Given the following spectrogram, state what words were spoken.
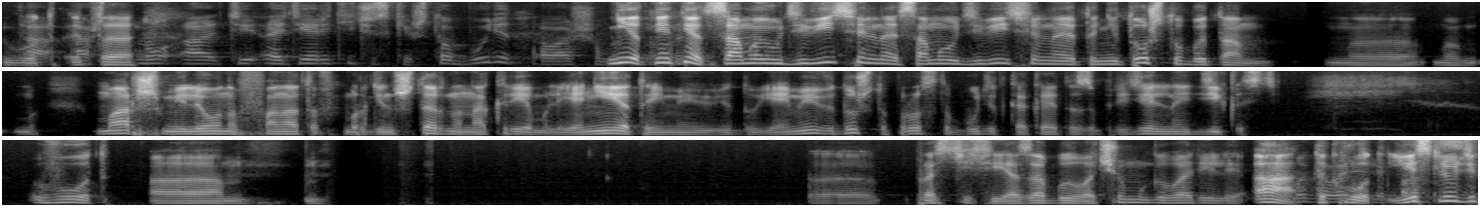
Вот, а, это... а, ну, а, те, а теоретически что будет, по-вашему? Нет, нет, нет, самое удивительное, самое удивительное, это не то, чтобы там марш миллионов фанатов Моргенштерна на Кремль. Я не это имею в виду. Я имею в виду, что просто будет какая-то запредельная дикость. Вот. Э, простите, я забыл, о чем мы говорили. А, Мы так говорили вот, есть люди,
